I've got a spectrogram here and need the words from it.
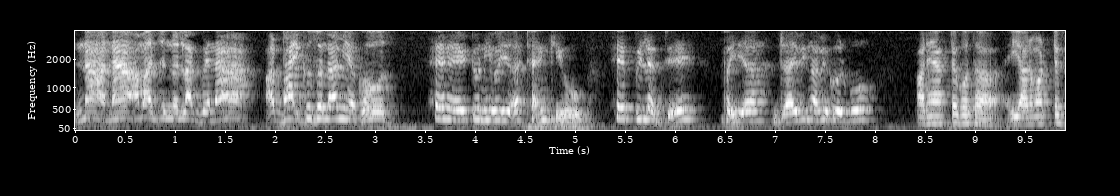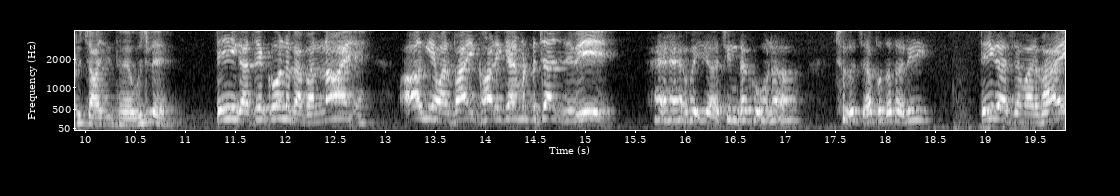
না না আমার জন্য লাগবে না। আর ভাই খুশ হলে আমিও খুশ। হ্যাঁ হ্যাঁ টনি ভাইয়া থ্যাংক ইউ হ্যাপি লাগছে। ভাইয়া ড্রাইভিং আমি করব। আর হ্যাঁ একটা কথা এই আরমারটা একটু চার্জ দিতে হবে বুঝলে? ঠিক আছে কোনো ব্যাপার নয়। আগে আমার ভাই ঘরে গিয়ে আমার চার্জ দিবি। হ্যাঁ হ্যাঁ ভাইয়া চিন্তা করো না। চলো যাব তাড়াতাড়ি। ঠিক আছে আমার ভাই।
